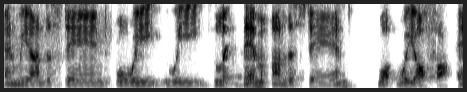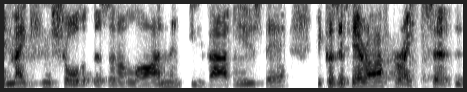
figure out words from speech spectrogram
and we understand, or we we let them understand what we offer, and making sure that there's an alignment in values there. Because if they're after a certain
